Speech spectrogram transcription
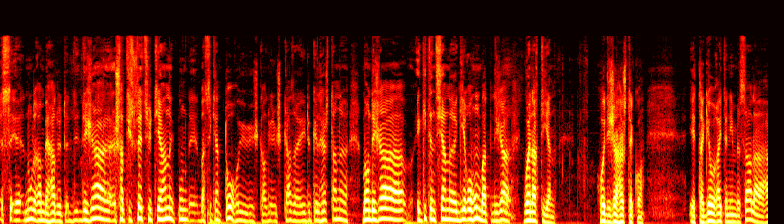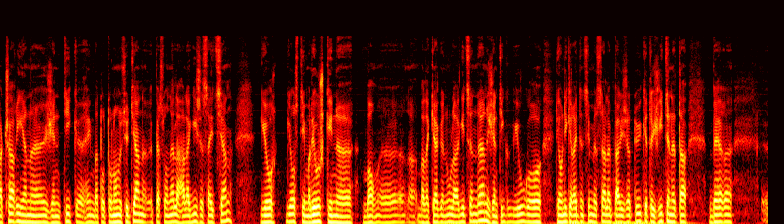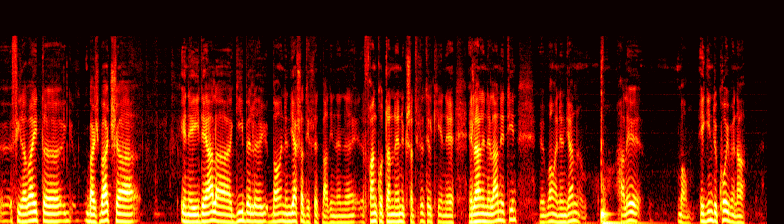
Euh, nous nullrambehardet. Deja satisfețuțian, ba se chiar tohoi, și caza et de hein, euh, bon euh, giro humbat, guenartian. gentique autonome soutien personnel à la guise Giosti Maleuskin, uh, eh, bon, eh, nula agitzen den, jentik gehugo, teonik eraiten zin bezala, parizatuik eta jiten eta ber uh, filabait, uh, bas ene ideala gibel bauenen ja satisfet badin, frankotan enuk satisfet elki ene elanen elanetin, bauenen jan, hale, egin de koibena,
